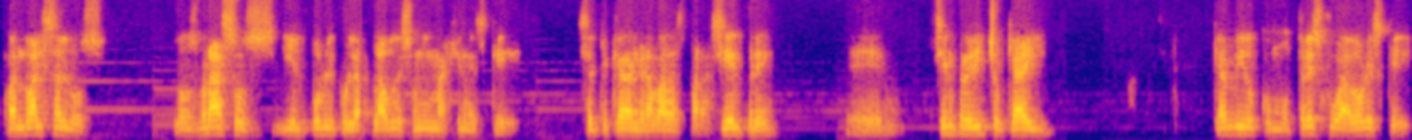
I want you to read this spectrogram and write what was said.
cuando alza los, los brazos y el público le aplaude, son imágenes que se te quedan grabadas para siempre. Eh, siempre he dicho que hay, que ha habido como tres jugadores que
